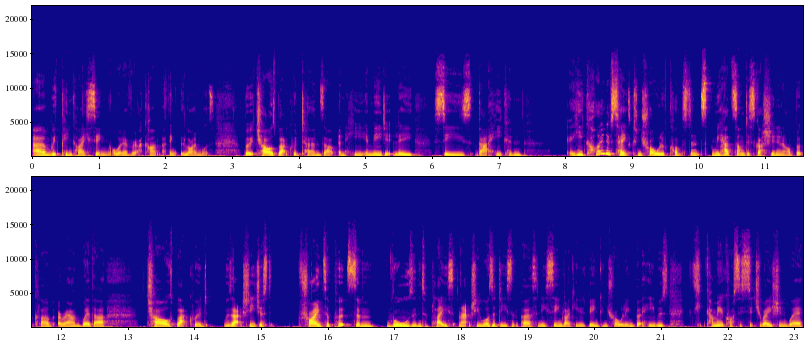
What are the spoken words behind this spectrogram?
um, with pink icing or whatever. I can't, I think the line was. But Charles Blackwood turns up and he immediately sees that he can he kind of takes control of Constance. We had some discussion in our book club around whether Charles Blackwood was actually just trying to put some rules into place and actually was a decent person. He seemed like he was being controlling, but he was coming across this situation where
